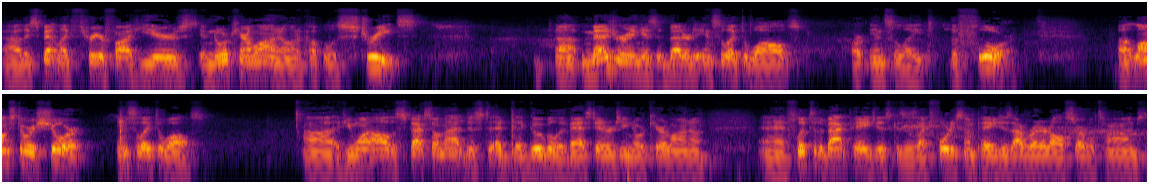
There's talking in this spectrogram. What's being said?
uh, they spent like three or five years in North Carolina on a couple of streets uh, measuring is it better to insulate the walls or insulate the floor. Uh, long story short, insulate the walls. Uh, if you want all the specs on that, just uh, Google Advanced Energy North Carolina and flip to the back pages because there's like 40 some pages. I've read it all several times.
